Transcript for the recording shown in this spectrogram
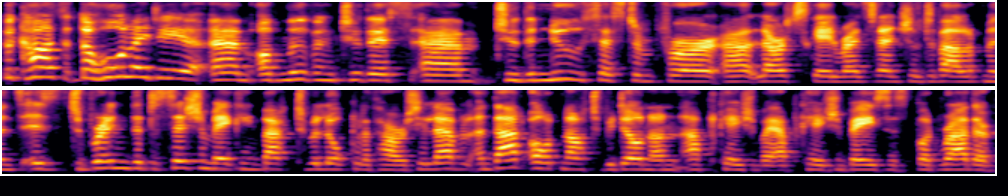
because the whole idea um, of moving to this um, to the new system for uh, large scale residential developments is to bring the decision making back to a local authority level, and that ought not to be done on application by application basis, but rather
